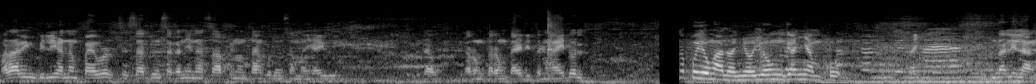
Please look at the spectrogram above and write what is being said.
maraming bilihan ng fireworks. Isa doon sa kanina sa pinuntahan ko doon sa may highway. Daw, tarong-tarong tayo dito mga idol. Ano po yung ano nyo, yung ganyan po? Ay, sandali lang.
